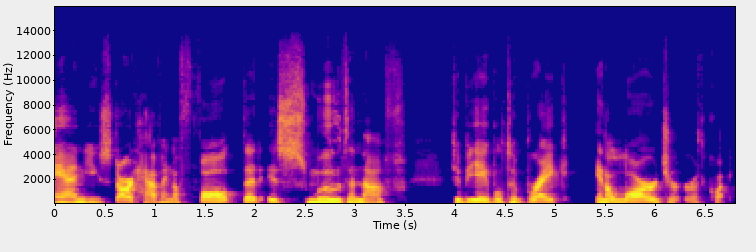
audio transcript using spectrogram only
And you start having a fault that is smooth enough to be able to break in a larger earthquake.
